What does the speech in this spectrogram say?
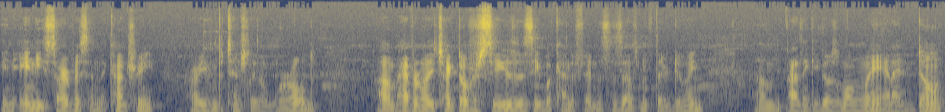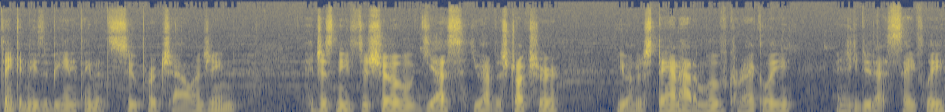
in any service in the country or even potentially the world. Um, I haven't really checked overseas to see what kind of fitness assessments they're doing. Um, I think it goes a long way, and I don't think it needs to be anything that's super challenging. It just needs to show yes, you have the structure, you understand how to move correctly, and you can do that safely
